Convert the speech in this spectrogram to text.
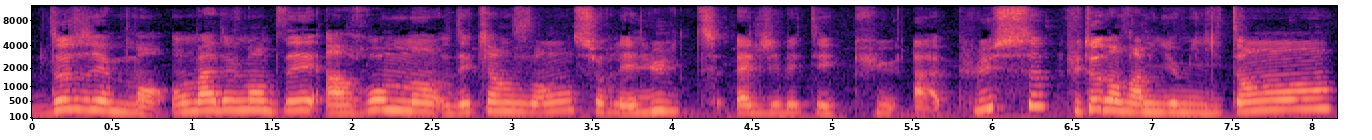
deuxièmement, on m'a demandé un roman des 15 ans sur les luttes LGBTQA+, plutôt dans un milieu militant,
